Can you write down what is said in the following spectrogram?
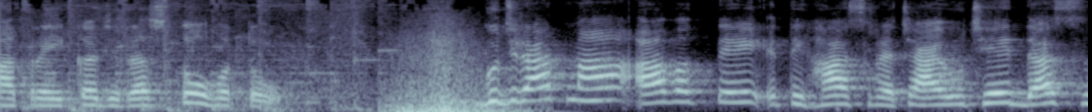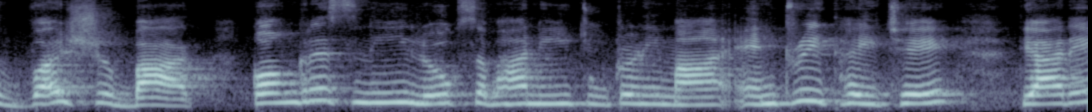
માત્ર એક જ રસ્તો હતો. ગુજરાતમાં આ વખતે ઇતિહાસ રચાયો છે. દસ વર્ષ બાદ કોંગ્રેસની લોકસભાની ચૂંટણીમાં એન્ટ્રી થઈ છે. ત્યારે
